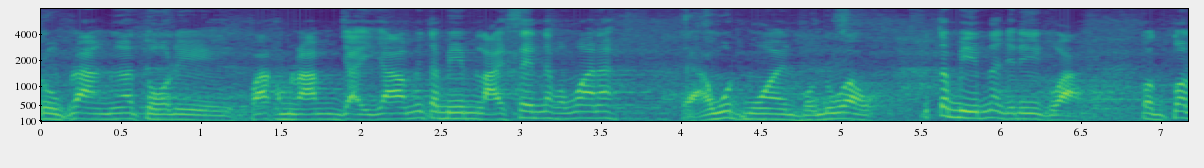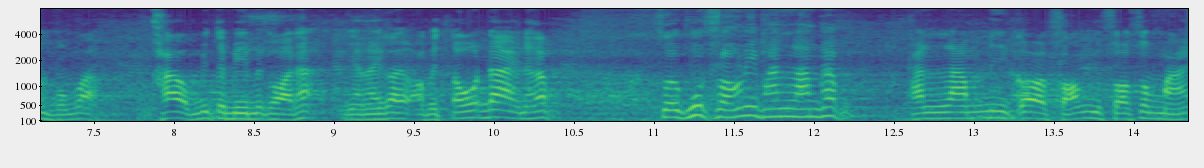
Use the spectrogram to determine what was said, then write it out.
รูปร่างเนื้อตัวนี่ฟ้าคำรามใหญ่ยาวมิตรบีมหลายเซนนะผมว่านะแต่อาวุธมวยผมดูว่ามิตรบีมน่าจะดีกว่า ต้นๆผมว่าเข้ามิตรบีมไปก่อนฮะยังไงก็เอาไปโต๊ได้นะครับ ส่วนคู่สองนี่พันลำครับ พันลำนี่ก็สองอยู่สองสมัย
